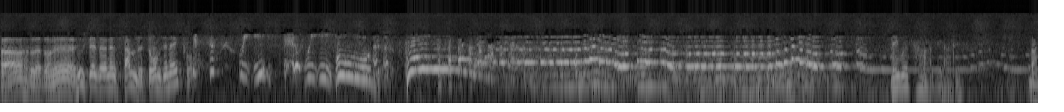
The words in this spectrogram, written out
Oh, la bonheur. Who says there are no thunderstorms in April? we eat. We eat. Food! food! They worked hard, the artists, but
